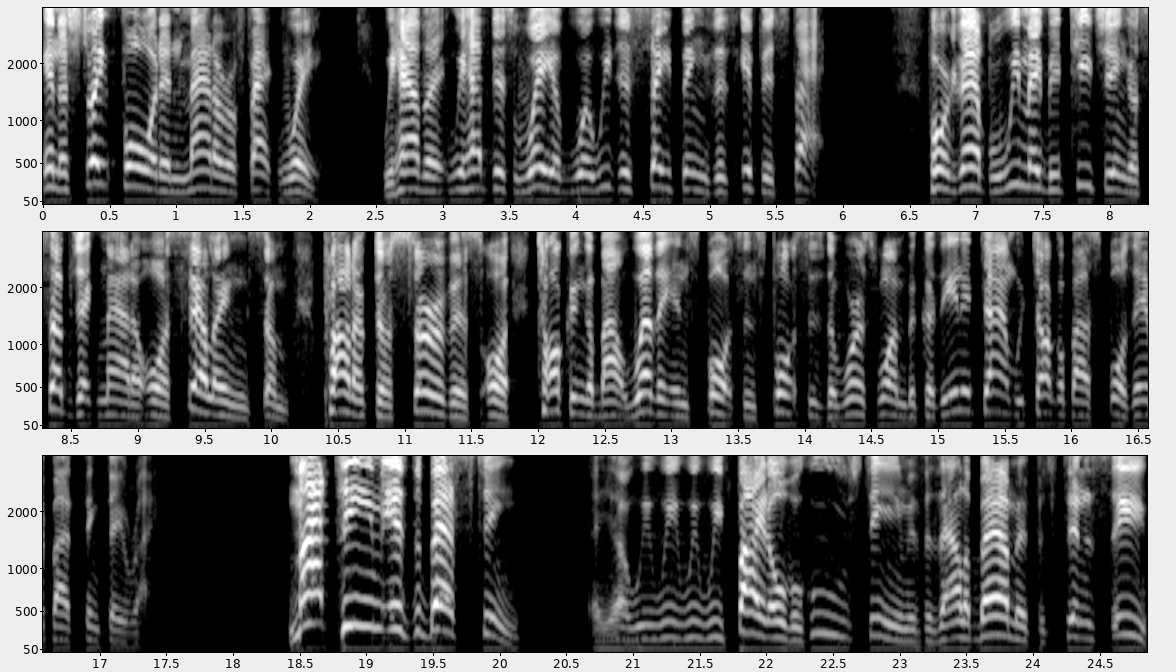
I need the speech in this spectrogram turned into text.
in a straightforward and matter of fact way. We have, a, we have this way of where we just say things as if it's fact. For example, we may be teaching a subject matter or selling some product or service or talking about weather in sports, and sports is the worst one because anytime we talk about sports, everybody think they're right. My team is the best team. Yeah, we, we, we, we fight over whose team. If it's Alabama, if it's Tennessee,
